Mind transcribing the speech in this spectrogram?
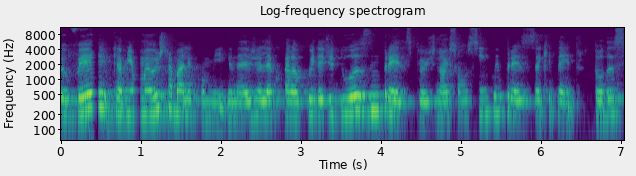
eu vejo que a minha mãe hoje trabalha comigo, né? Ela, ela cuida de duas empresas, porque hoje nós somos cinco empresas aqui dentro, todas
